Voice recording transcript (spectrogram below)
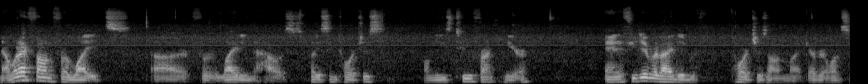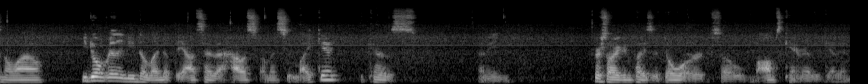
Now what I found for lights, uh, for lighting the house, is placing torches on these two front here. And if you did what I did with torches on like every once in a while, you don't really need to light up the outside of the house unless you like it, because, I mean, first of all, you can place a door, so mobs can't really get in.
